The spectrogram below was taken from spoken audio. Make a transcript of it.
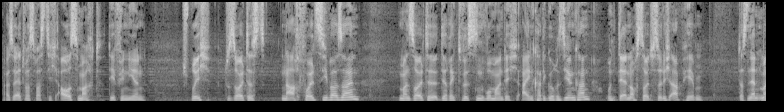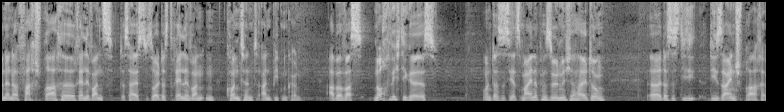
also etwas, was dich ausmacht, definieren. Sprich, du solltest nachvollziehbar sein, man sollte direkt wissen, wo man dich einkategorisieren kann und dennoch solltest du dich abheben. Das nennt man in der Fachsprache Relevanz. Das heißt, du solltest relevanten Content anbieten können. Aber was noch wichtiger ist, und das ist jetzt meine persönliche Haltung, äh, das ist die Designsprache.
